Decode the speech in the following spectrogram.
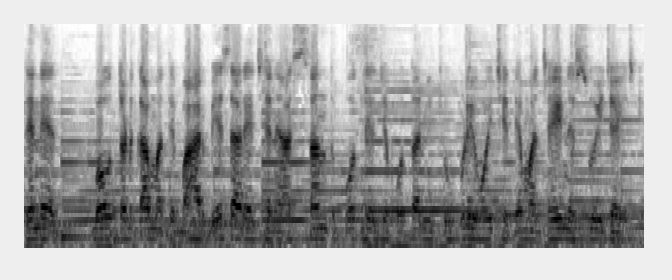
તેને બહુ તડકામાં તે બહાર બેસાડે છે અને આ સંત પોતે જે પોતાની ઝૂંપડી હોય છે તેમાં જઈને સૂઈ જાય છે.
